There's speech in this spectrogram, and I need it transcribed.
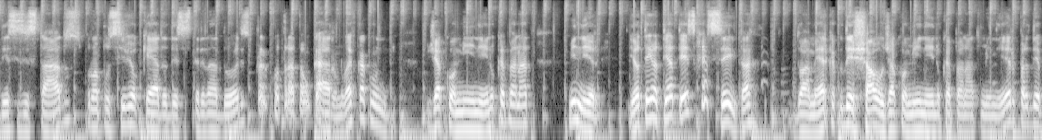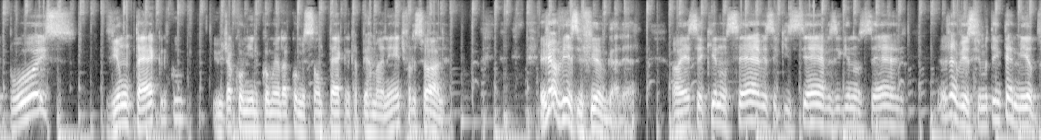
desses estados por uma possível queda desses treinadores para contratar um cara. Não vai ficar com Giacomini aí no campeonato mineiro. Eu tenho até, até esse receio, tá? Do América deixar o Giacomini aí no campeonato mineiro para depois vir um técnico e o Giacomini comendo a comissão técnica permanente. Falei assim: olha, eu já vi esse filme, galera. Ó, esse aqui não serve, esse aqui serve, esse aqui não serve. Eu já vi esse filme, eu tenho até medo.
